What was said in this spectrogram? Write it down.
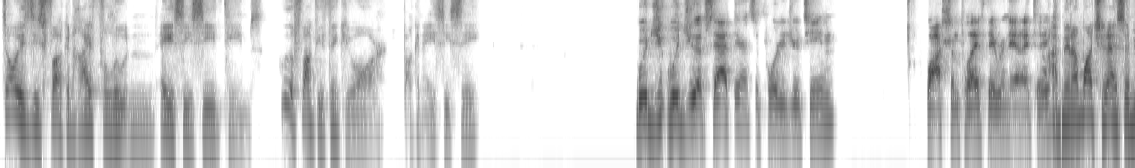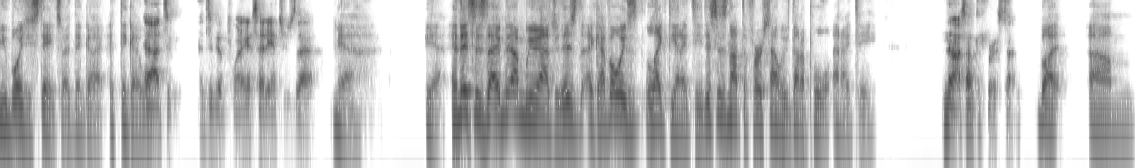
It's always these fucking highfalutin ACC teams. Who the fuck do you think you are? Fucking ACC. Would you Would you have sat there and supported your team watched them play if they were in the NIT? I mean, I'm watching SMU Boise State, so I think I, I think I would. Yeah, that's a, that's a good point. I guess that answers that. Yeah. Yeah. And this is, I mean, I'm going to be honest with you. This is, like, I've always liked the NIT. This is not the first time we've done a pool NIT, No, it's not the first time. but um,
